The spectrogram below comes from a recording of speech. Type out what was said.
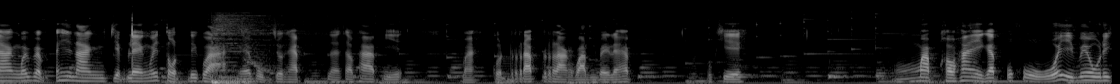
นางไว้แบบให้นางเก็บแรงไว้ตดดีกว่านะครับผมผู้ชมครับนะสภาพนี้มากดรับรางวัลไปเลยครับ โอเค มับเขาให้ครับ โอ้โหเวลนี่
